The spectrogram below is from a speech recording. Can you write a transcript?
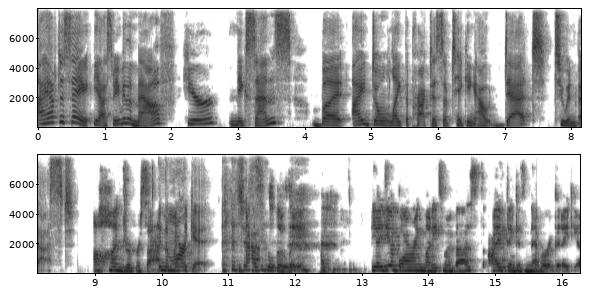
I have to say, yes, maybe the math here makes sense, but I don't like the practice of taking out debt to invest. A hundred percent in the market. just, absolutely. the idea of borrowing money to invest, I think, is never a good idea.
